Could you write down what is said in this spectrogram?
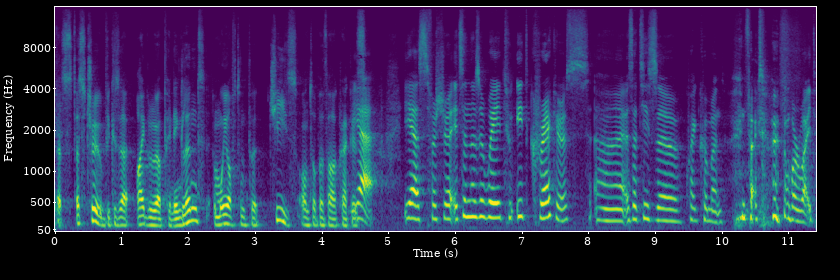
That's, that's true because uh, I grew up in England and we often put cheese on top of our crackers. Yeah, yes, for sure. It's another way to eat crackers uh, that is uh, quite common, in fact, worldwide.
